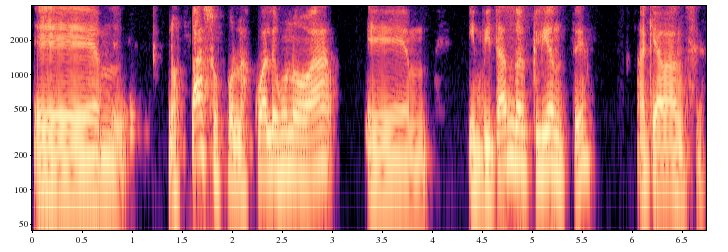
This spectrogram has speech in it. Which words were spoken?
em, los pasos por los cuales uno va em, invitando al cliente a que avance.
